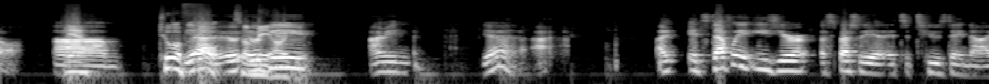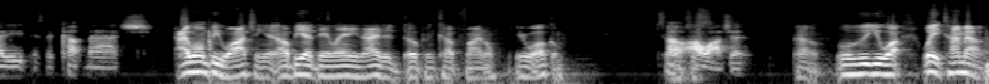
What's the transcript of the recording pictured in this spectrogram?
all. Yeah. Um, to a yeah, fault, it, some it may be, argue. I mean, yeah, I, I, it's definitely easier, especially it's a Tuesday night. It's a cup match. I won't be watching it. I'll be at the Atlanta United Open Cup final. You're welcome. So oh, just, I'll watch it. Oh, well, will you watch? Wait, time out.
